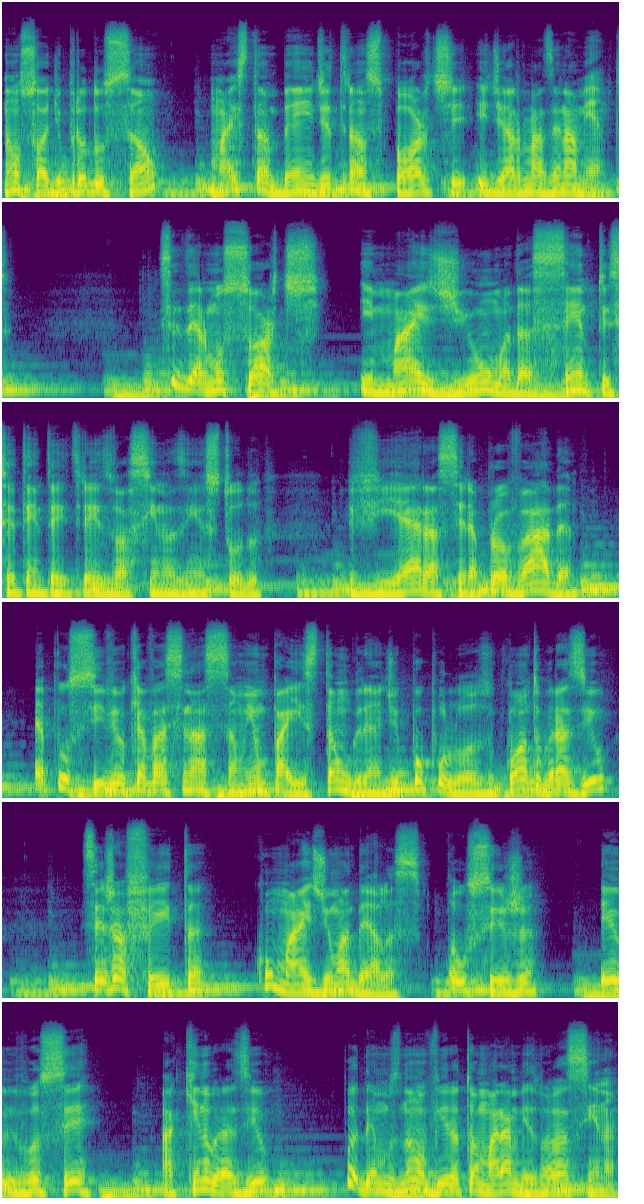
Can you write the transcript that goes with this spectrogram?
não só de produção, mas também de transporte e de armazenamento. Se dermos sorte e mais de uma das 173 vacinas em estudo vier a ser aprovada, é possível que a vacinação em um país tão grande e populoso quanto o Brasil seja feita com mais de uma delas. Ou seja, eu e você, aqui no Brasil, podemos não vir a tomar a mesma vacina.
